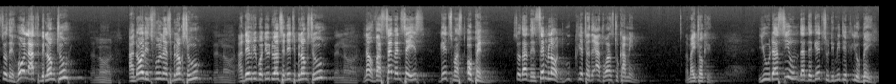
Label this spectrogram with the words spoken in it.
So the whole earth belongs to, The Lord. and all its fullness belongs to? The Lord. And everybody who dwells in it belongs to? The Lord. Now, verse 7 says, Gates must open so that the same Lord who created the earth wants to come in. Am I talking? You would assume that the gates would immediately obey.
